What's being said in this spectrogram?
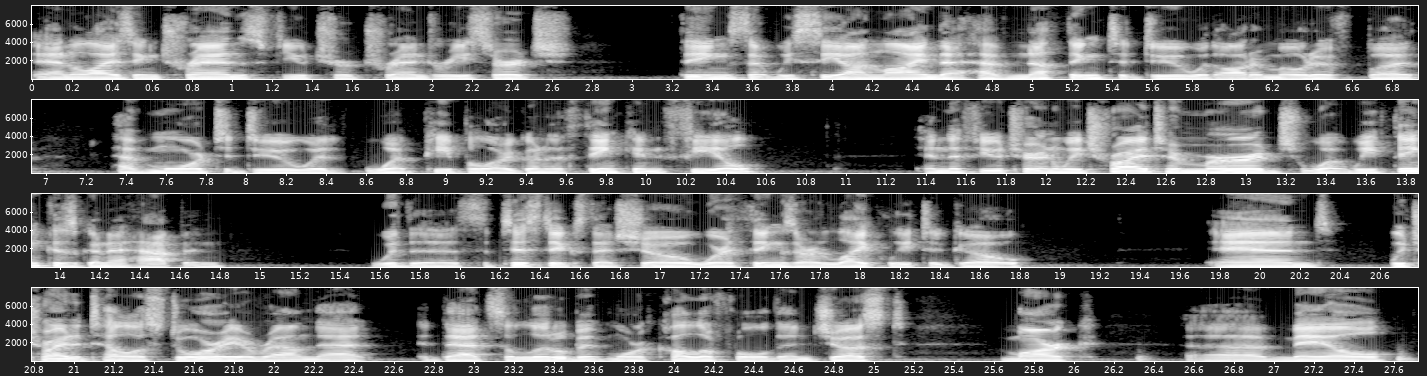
analyzing trends, future trend research, things that we see online that have nothing to do with automotive, but have more to do with what people are going to think and feel in the future. And we try to merge what we think is going to happen with the statistics that show where things are likely to go. And we try to tell a story around that that's a little bit more colorful than just Mark, uh, male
